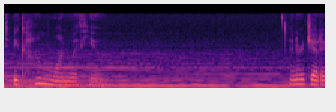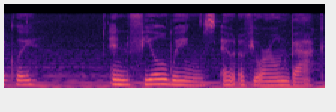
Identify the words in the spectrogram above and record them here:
to become one with you energetically and feel wings out of your own back.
